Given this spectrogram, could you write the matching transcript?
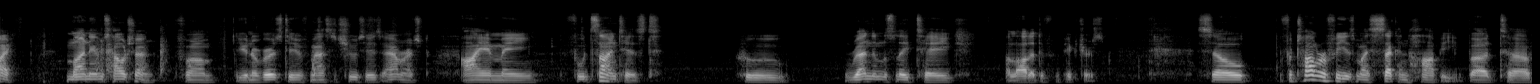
Hi, my name is Hao Chen from the University of Massachusetts Amherst. I am a food scientist who randomly take a lot of different pictures. So photography is my second hobby, but uh,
